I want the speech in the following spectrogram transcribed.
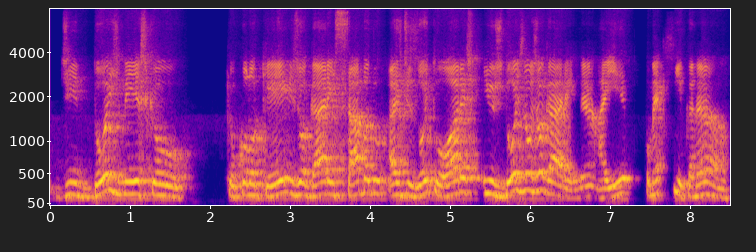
de dois meias que eu, que eu coloquei jogarem sábado às 18 horas e os dois não jogarem, né? Aí como é que fica, né?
